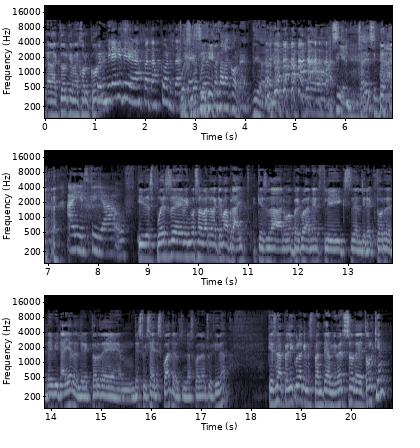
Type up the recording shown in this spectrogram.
el actor que mejor corre. Pues mira que tiene las patas cortas. Pues ¿eh? ya puede empezar a correr, tío. Pero así, ¿sabes? Sin parar. Ay, es que ya, uff. Y después eh, vengo a salvar de la quema Bright, que es la nueva película de Netflix del director de David Ayer, el director de, de Suicide Squad, de la Escuadrón Suicida, que es una película que nos plantea el universo de Tolkien,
